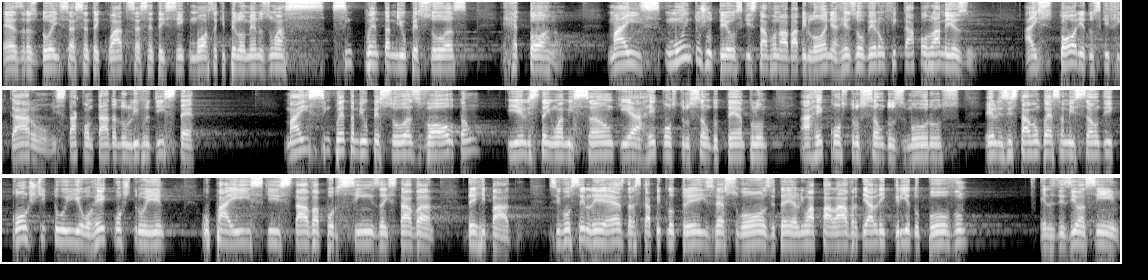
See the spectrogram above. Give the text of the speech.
Esdras 2, 64, 65, mostra que pelo menos umas 50 mil pessoas retornam. Mas muitos judeus que estavam na Babilônia resolveram ficar por lá mesmo. A história dos que ficaram está contada no livro de Esté. Mais 50 mil pessoas voltam e eles têm uma missão que é a reconstrução do templo, a reconstrução dos muros. Eles estavam com essa missão de constituir ou reconstruir o país que estava por cinza, estava derribado. Se você ler Esdras capítulo 3, verso 11, tem ali uma palavra de alegria do povo. Eles diziam assim:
